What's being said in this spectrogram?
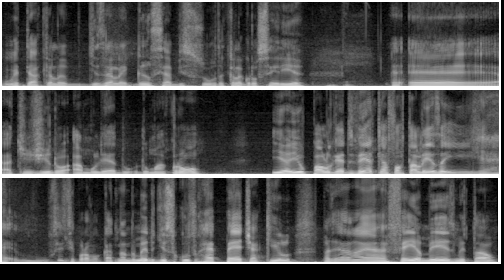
meteu aquela deselegância absurda, aquela grosseria é, é, atingindo a mulher do, do, Macron. E aí o Paulo Guedes vem aqui à Fortaleza e, é, não sei se provocado, no meio do discurso repete aquilo, mas é, é feia mesmo e tal.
